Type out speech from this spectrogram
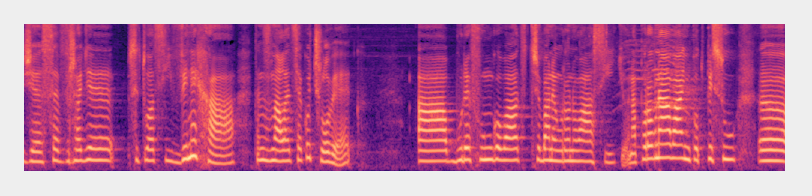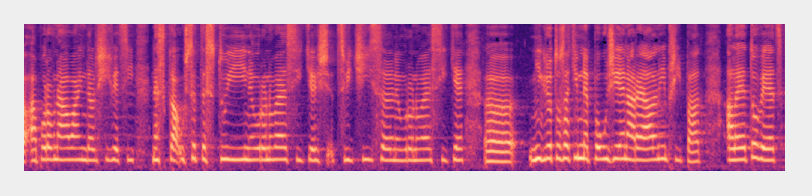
že se v řadě situací vynechá ten znalec jako člověk, a bude fungovat třeba neuronová síť. Jo. Na porovnávání podpisů e, a porovnávání dalších věcí dneska už se testují neuronové sítě, cvičí se neuronové sítě. E, nikdo to zatím nepoužije na reálný případ, ale je to věc,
